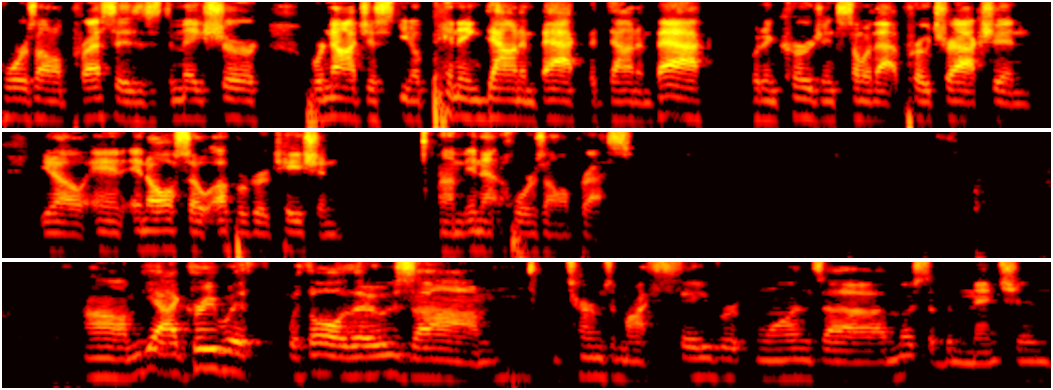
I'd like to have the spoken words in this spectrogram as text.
horizontal presses, is to make sure we're not just you know pinning down and back, but down and back, but encouraging some of that protraction, you know, and and also upward rotation um, in that horizontal press. Um, yeah, I agree with with all of those. Um, in terms of my favorite ones, uh, most of them mentioned.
